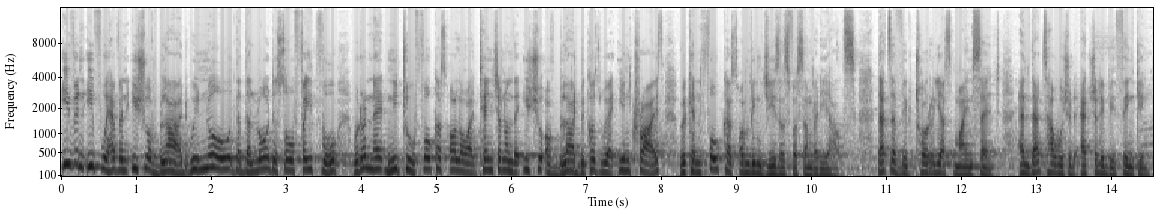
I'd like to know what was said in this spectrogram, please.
even if we have an issue of blood, we know that the Lord is so faithful. We don't need to focus all our attention on the issue of blood because we are in Christ. We can focus on being Jesus for somebody else. That's a victorious mindset, and that's how we should actually be thinking.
